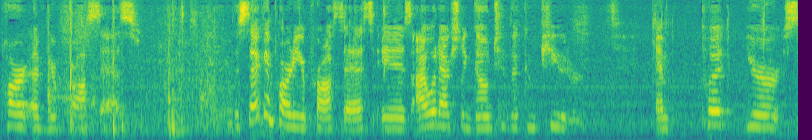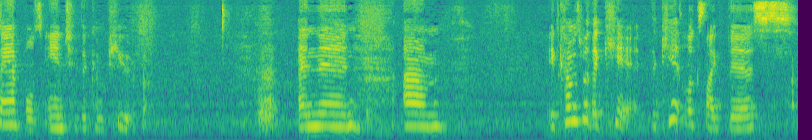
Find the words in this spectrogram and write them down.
part of your process. The second part of your process is I would actually go to the computer and put your samples into the computer and then um, it comes with a kit. The kit looks like this.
